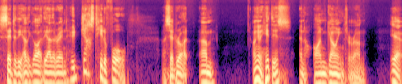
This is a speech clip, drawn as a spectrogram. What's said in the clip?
said to the other guy at the other end who just hit a four, I said, right, um, I'm going to hit this and I'm going to run. Yeah.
